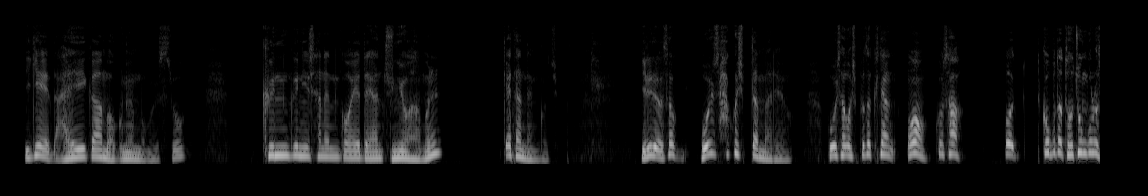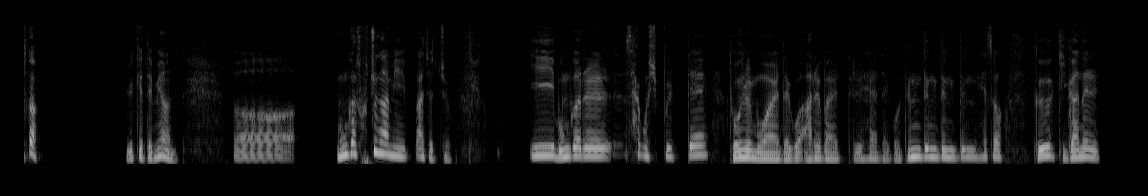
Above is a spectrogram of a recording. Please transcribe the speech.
이게 나이가 먹으면 먹을수록 근근히 사는 거에 대한 중요함을 깨닫는 거죠. 예를 들어서 뭘 사고 싶단 말이에요. 뭘 사고 싶어서 그냥, 어, 그거 사. 어, 그거보다 더 좋은 걸로 사. 이렇게 되면, 어, 뭔가 소중함이 빠졌죠. 이 뭔가를 사고 싶을 때 돈을 모아야 되고 아르바이트를 해야 되고 등등등등 해서 그 기간을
